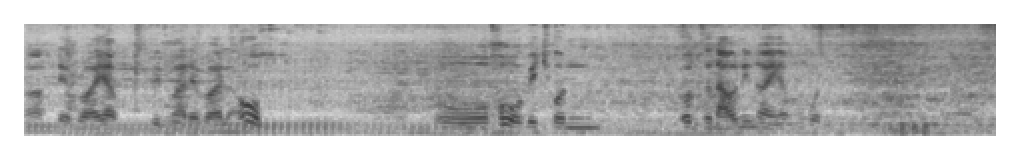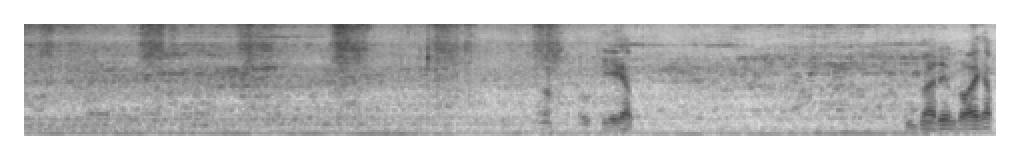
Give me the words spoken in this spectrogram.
อ๋อเรียบร้อยครับ ขึ้นมาเรียบร้อยแล้ว โอ้โอ้โหไปชนต้นสะเดานิดหน่อยครับข้างบนโอเคครับขึ้นมาเรียบร้อยครับ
